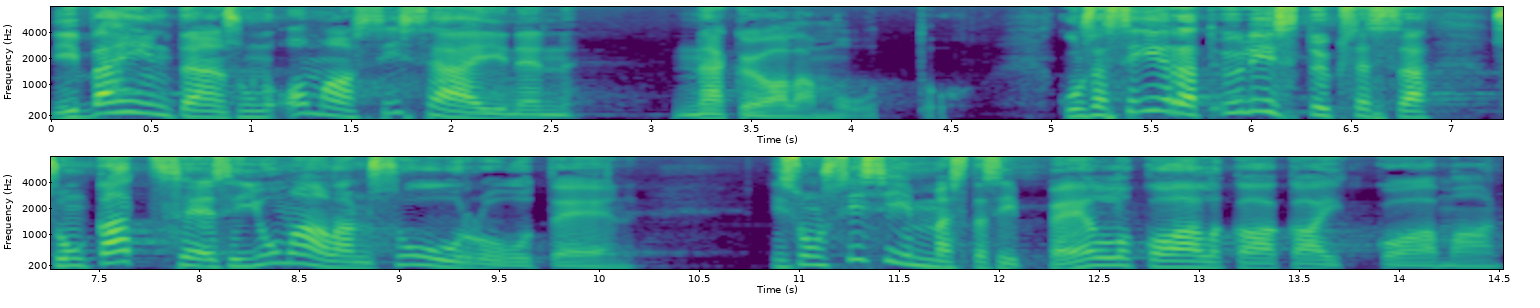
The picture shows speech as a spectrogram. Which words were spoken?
niin vähintään sun oma sisäinen näköala muuttuu. Kun sä siirrät ylistyksessä sun katseesi Jumalan suuruuteen, niin sun sisimmästäsi pelko alkaa kaikkoamaan,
